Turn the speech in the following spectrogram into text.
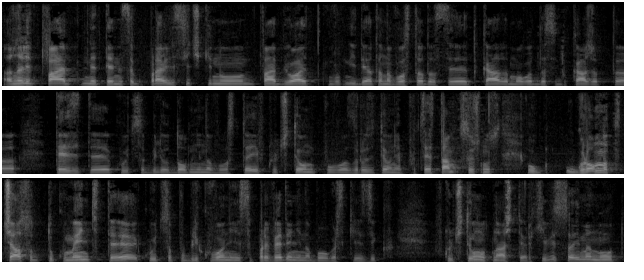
а, нали, това е, не, те не са го правили всички, но това е била идеята на властта да се така да могат да си докажат а, тезите, които са били удобни на властта и включително по възразителния процес. Там всъщност огромната част от документите, които са публикувани и са преведени на български язик, включително от нашите архиви, са именно от,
